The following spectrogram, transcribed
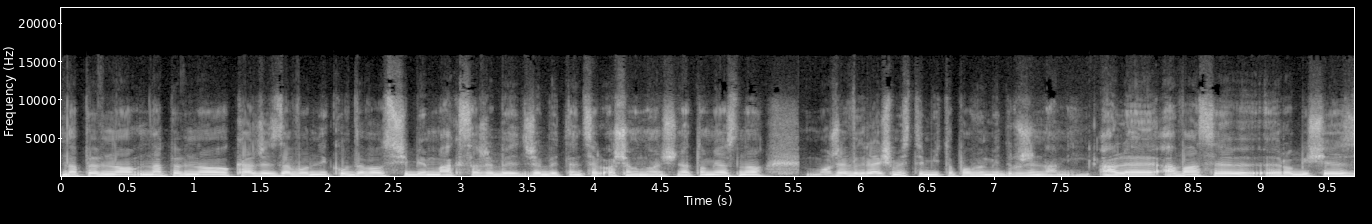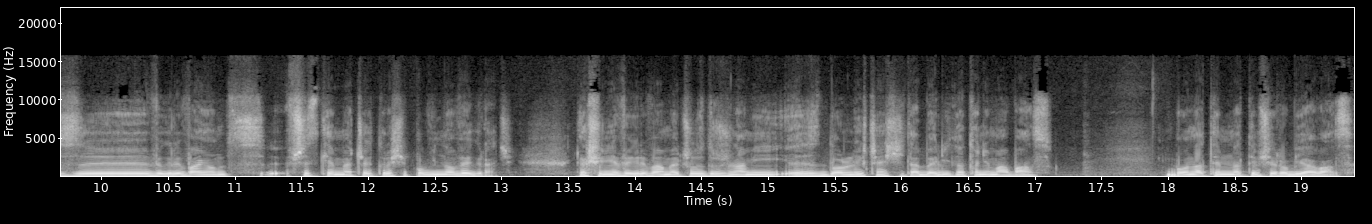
Na pewno, na pewno każdy z zawodników dawał z siebie maksa, żeby, żeby ten cel osiągnąć. Natomiast no, może wygraliśmy z tymi topowymi drużynami, ale awanse robi się z, wygrywając wszystkie mecze, które się powinno wygrać. Jak się nie wygrywa meczu z drużynami z dolnych części tabeli, no to nie ma awansu. Bo na tym, na tym się robi awans.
